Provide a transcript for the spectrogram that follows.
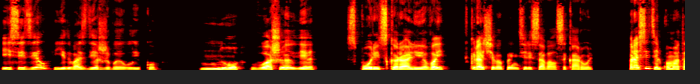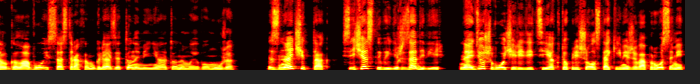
и сидел, едва сдерживая улыбку. «Но, ваша ве... спорить с королевой?» – вкрадчиво поинтересовался король. Проситель помотал головой, со страхом глядя то на меня, то на моего мужа. «Значит так, сейчас ты выйдешь за дверь, найдешь в очереди тех, кто пришел с такими же вопросами,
